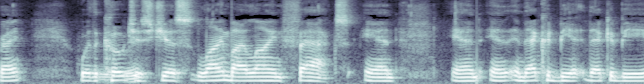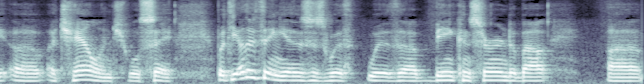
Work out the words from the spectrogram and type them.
right? Where the coach mm-hmm. is just line by line facts, and and and, and that could be that could be a, a challenge, we'll say. But the other thing is is with with uh, being concerned about. Uh,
